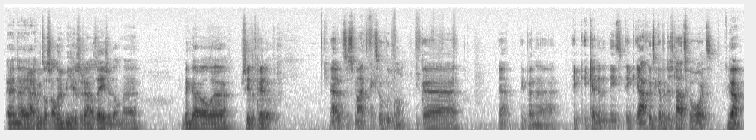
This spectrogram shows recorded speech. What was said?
En eh, ja, goed, als al hun bieren zo zijn als deze, dan eh, ben ik daar wel eh, zeer tevreden over. Ja, het, het smaakt echt heel goed, man. Ik, eh, ja, ik ben, eh, ik, ik kende het niet. Ik, ja, goed, ik heb het dus laatst gehoord. Ja,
